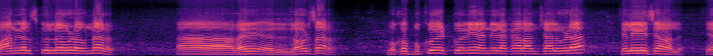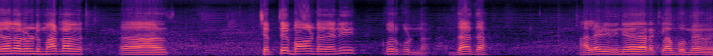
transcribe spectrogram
పాన్గల్ స్కూల్లో కూడా ఉన్నారు. రవి గౌడ్ సార్ ఒక బుక్ పెట్టుకుని అన్ని రకాల అంశాలు కూడా తెలియజేసేవాళ్ళు. ఏదైనా రెండు మాటలు చెప్తే బాగుంటుందని కోరుకుంటున్నా. దా దా. ఆల్రెడీ వినియోగదారుల క్లబ్ మేము.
